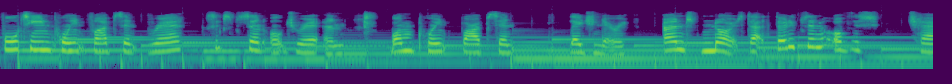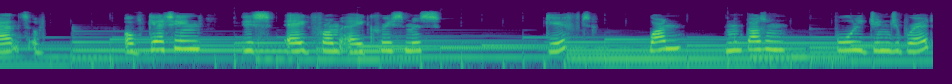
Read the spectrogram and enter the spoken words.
14.5% rare, 6% ultra rare, and 1.5% legendary. And note that 30% of this chance of of getting this egg from a Christmas gift, one 1040 gingerbread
